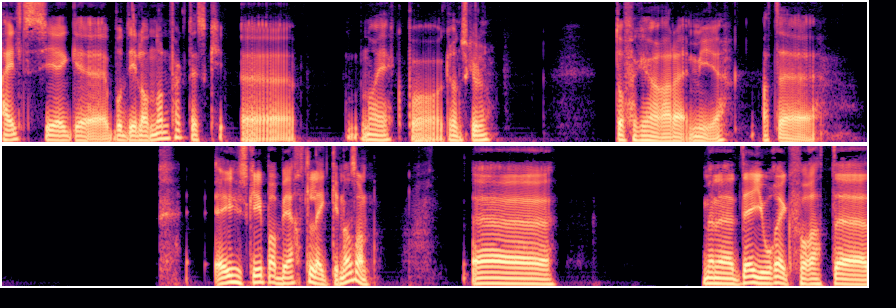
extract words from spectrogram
helt siden jeg eh, bodde i London, faktisk. Eh, når jeg gikk på grunnskolen. Da fikk jeg høre det mye. At uh, Jeg husker jeg barberte leggene og sånn. Uh, men eh, det gjorde jeg for at uh,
